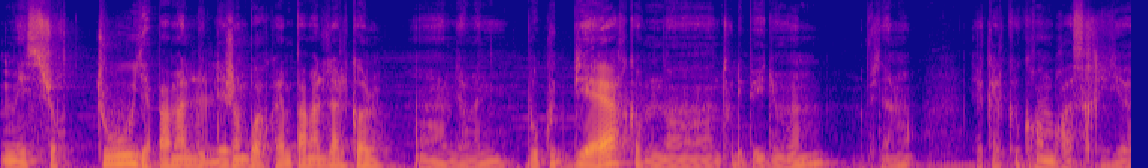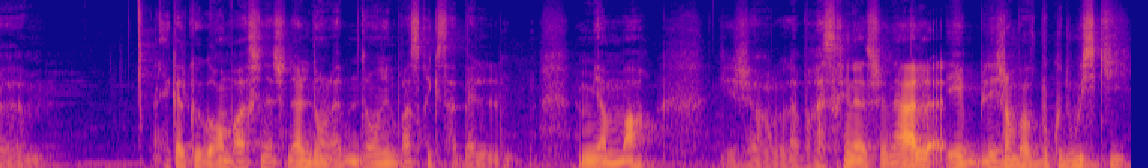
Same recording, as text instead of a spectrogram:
Mais surtout, il y a pas mal, les gens boivent quand même pas mal d'alcool en Birmanie. Beaucoup de bière, comme dans tous les pays du monde, finalement. Il y a quelques grandes brasseries euh, Il y a quelques grandes brasseries nationales, dont, la, dont une brasserie qui s'appelle Myanmar, qui est genre la brasserie nationale. Et les gens boivent beaucoup de whisky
